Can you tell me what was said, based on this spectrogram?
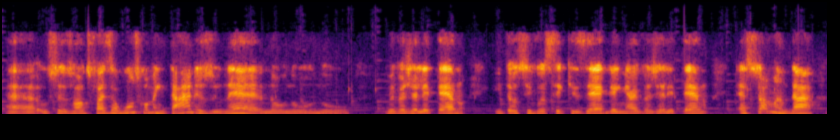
uh, o Seusvaldo faz alguns comentários né, no, no, no no Evangelho Eterno. Então, se você quiser ganhar o Evangelho Eterno, é só mandar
